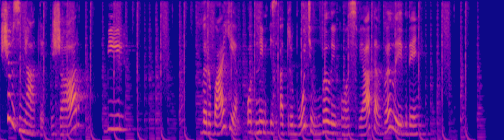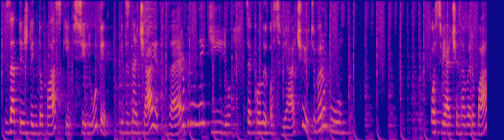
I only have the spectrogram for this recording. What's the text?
щоб зняти жар, біль. Верба є одним із атрибутів великого свята Великдень. За тиждень до Пасхи всі люди відзначають вербну неділю. Це коли освячують вербу. Освячена верба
